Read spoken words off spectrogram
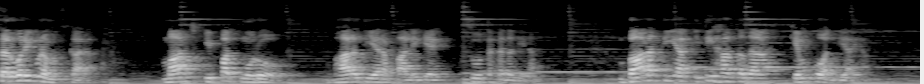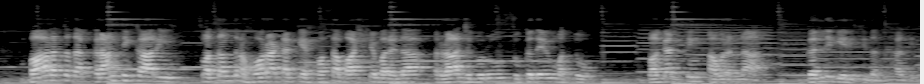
ಸರ್ವರಿಗೂ ನಮಸ್ಕಾರ. ಮಾರ್ಚ್ ಇಪ್ಪತ್ಮೂರು ಭಾರತೀಯರ ಪಾಲಿಗೆ ಸೂತಕದ ದಿನ. ಭಾರತೀಯ ಇತಿಹಾಸದ ಕೆಂಪು ಅಧ್ಯಾಯ. ಭಾರತದ ಕ್ರಾಂತಿಕಾರಿ ಸ್ವತಂತ್ರ ಹೋರಾಟಕ್ಕೆ ಹೊಸ ಭಾಷ್ಯ ಬರೆದ ರಾಜಗುರು ಸುಖದೇವ್ ಮತ್ತು ಭಗತ್ ಸಿಂಗ್ ಅವರನ್ನ ಗಲ್ಲಿಗೇರಿಸಿದಂತಹ ದಿನ.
